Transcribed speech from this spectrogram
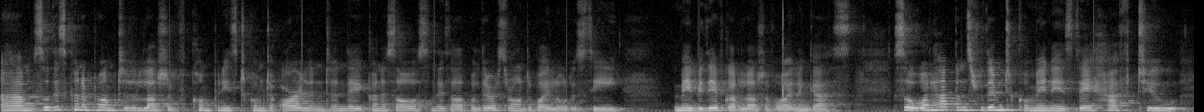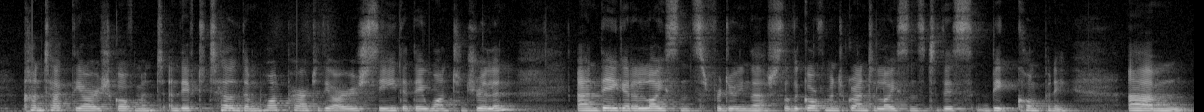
Um, so this kind of prompted a lot of companies to come to Ireland and they kind of saw us and they thought, well, they're surrounded by a load of sea. Maybe they've got a lot of oil and gas. So what happens for them to come in is they have to contact the Irish government and they have to tell them what part of the Irish Sea that they want to drill in and they get a license for doing that. So the government grant a license to this big company. Um,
